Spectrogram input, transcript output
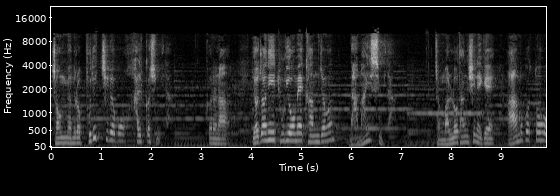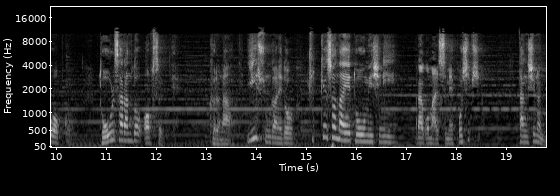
정면으로 부딪히려고 할 것입니다. 그러나 여전히 두려움의 감정은 남아 있습니다. 정말로 당신에게 아무것도 없고 도울 사람도 없을 때, 그러나 이 순간에도 주께서 나의 도움이시니 라고 말씀해 보십시오. 당신은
